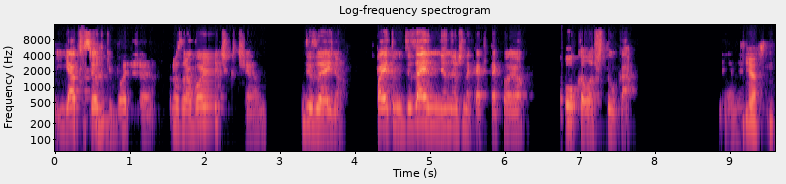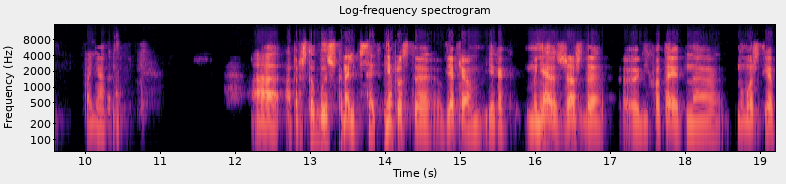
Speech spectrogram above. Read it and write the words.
Я все-таки больше разработчик, чем дизайнер. Поэтому дизайн мне нужно как такое около штука. Ясно, понятно. А, а про что будешь в канале писать? Мне просто, я прям, я как, меня жажда э, не хватает на, ну, может, я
